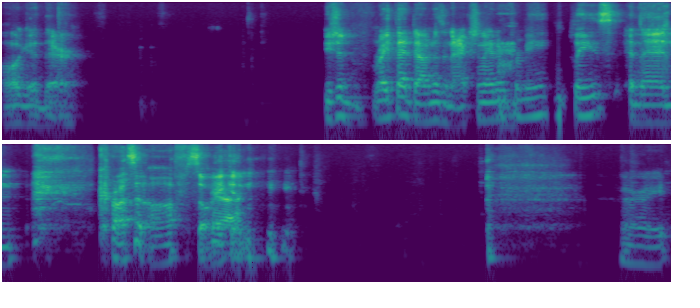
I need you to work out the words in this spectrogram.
all good there. You should write that down as an action item for me, please, and then cross it off so I can. all right.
